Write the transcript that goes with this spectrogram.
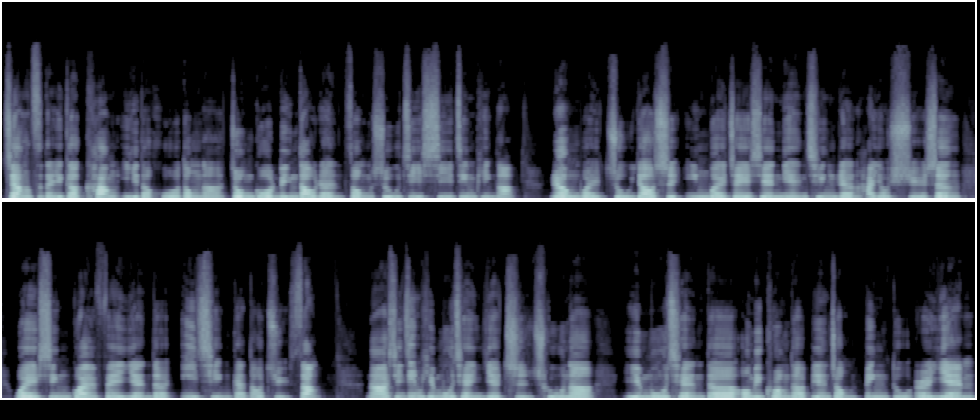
这样子的一个抗议的活动呢，中国领导人总书记习近平啊。认为主要是因为这些年轻人还有学生为新冠肺炎的疫情感到沮丧。那习近平目前也指出呢，以目前的 Omicron 的变种病毒而言，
